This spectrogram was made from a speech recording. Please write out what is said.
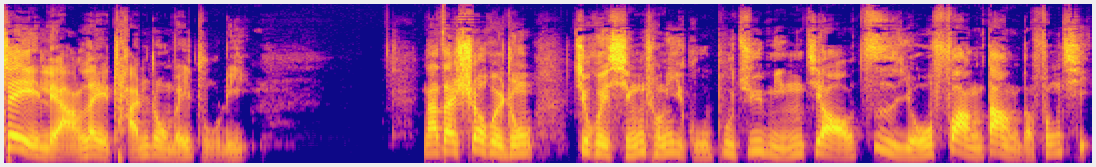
这两类禅众为主力，那在社会中就会形成一股不拘名教、自由放荡的风气。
